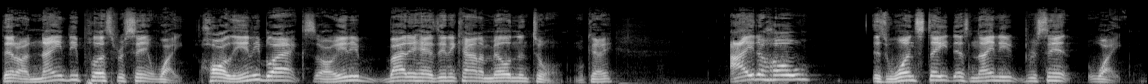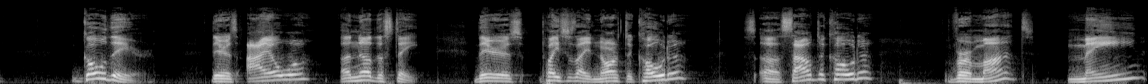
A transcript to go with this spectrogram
that are 90 plus percent white. Hardly any blacks or anybody has any kind of melanin to them. Okay. Idaho is one state that's 90% white. Go there. There's Iowa, another state. There's places like North Dakota, uh, South Dakota, Vermont, Maine.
